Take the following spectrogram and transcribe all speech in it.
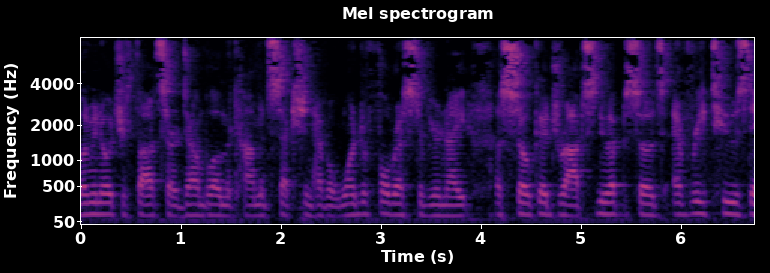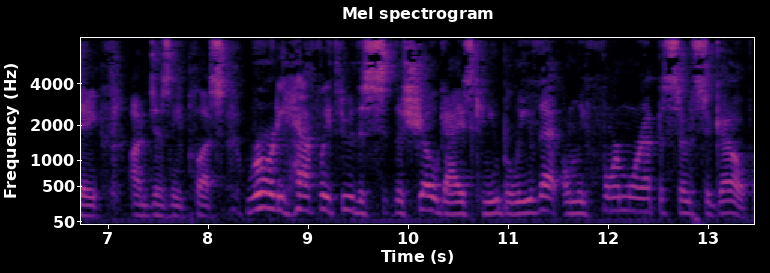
Let me know what your thoughts are down below in the comments section. Have a wonderful rest of your night. Ahsoka drops new episodes every Tuesday on Disney+. Plus. We're already halfway through this, the show, guys. Can you believe that? Only four more episodes to go.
